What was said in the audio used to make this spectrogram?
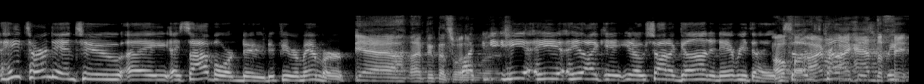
he turned into a, a cyborg dude, if you remember. Yeah, I think that's what Like, it was. he, he, he, like, you know, shot a gun and everything. Oh, so but I, I had the fi-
